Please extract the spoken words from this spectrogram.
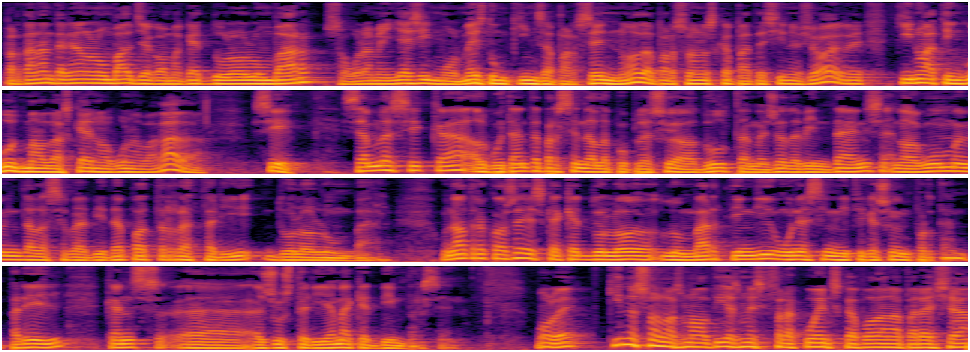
Per tant, entenent la lumbàlgia com aquest dolor lumbar, segurament hi hagi molt més d'un 15% no? de persones que pateixin això. Qui no ha tingut mal d'esquena alguna vegada? Sí, sembla ser que el 80% de la població adulta major de 20 anys en algun moment de la seva vida pot referir dolor lumbar. Una altra cosa és que aquest dolor lumbar tingui una significació important per ell que ens eh, ajustaríem a aquest 20%. Molt bé. Quines són les malalties més freqüents que poden aparèixer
